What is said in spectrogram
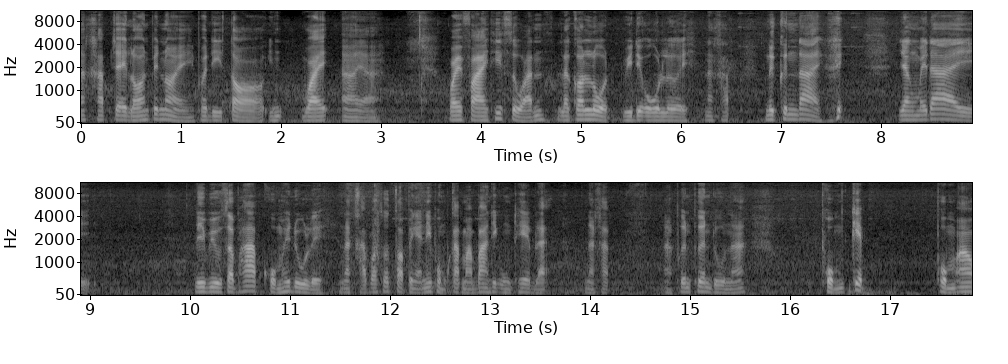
นะครับ ใจร้อนไปหน่อย พอดีต่อไวอ่า Wi-Fi ที่สวนแล้วก็โหลดวิดีโอเลยนะครับ นึกขึ้นได้ ยังไม่ได้รีวิวสภาพคมให้ดูเลยนะครับว่าทดสอบเป็นไงนี่ผมกลับมาบ้านที่กรุงเทพแล้วนะครับอะเพื่อนๆดูนะ ผมเก็บผมเอา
